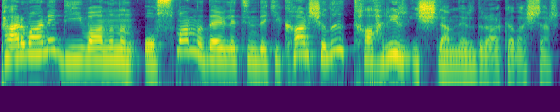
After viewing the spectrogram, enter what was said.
Pervane Divanı'nın Osmanlı Devleti'ndeki karşılığı tahrir işlemleridir arkadaşlar.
